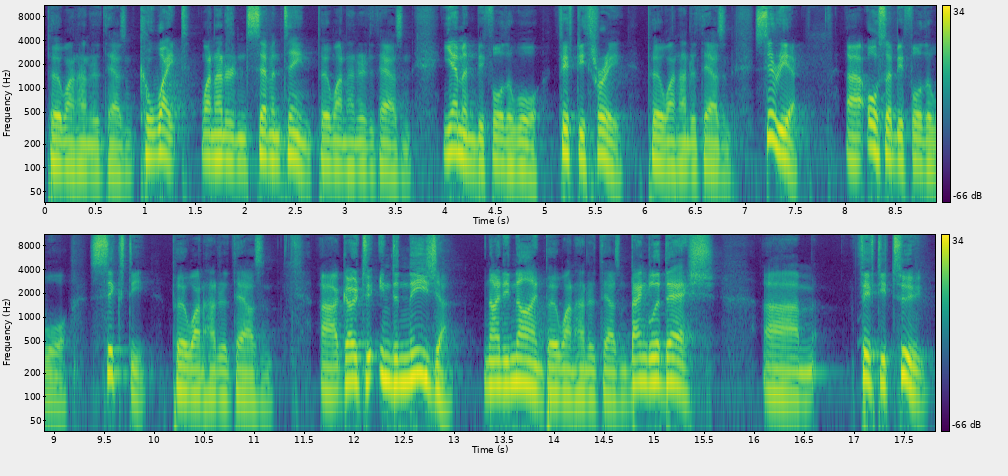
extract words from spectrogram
per 100,000. Kuwait, 117 per 100,000. Yemen before the war, 53 per 100,000. Syria, uh, also before the war, 60 per 100,000. Uh, go to Indonesia, 99 per 100,000. Bangladesh, um, 52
